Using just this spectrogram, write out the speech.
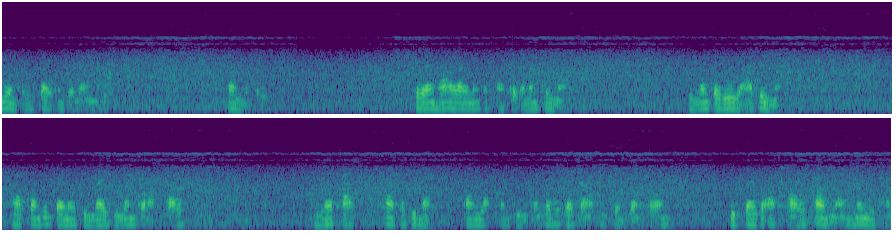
เรื่องไปไปตั้งแต่ด้านนั้นตั้งแสวงหาอะไรนั้นก็ปรากฏอันนั้นขึ้นมาสิ่งนั้นก็รู้หยาขึ้นมาขาดความสนใจในสิ่งใดสิ่งนั้นก็อับเฉา แล้วขาดถ้าปฏิบัติตามหลักความจริงของพระพุทธเจ้าที่เป็นสอนสอนจิตใจก็อับเฉาเข้าหมองไม่มีธรรม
